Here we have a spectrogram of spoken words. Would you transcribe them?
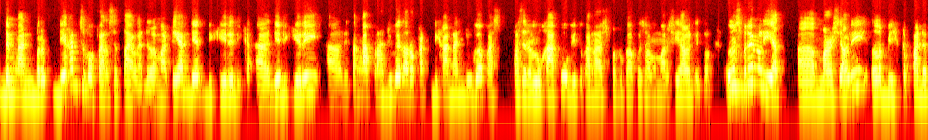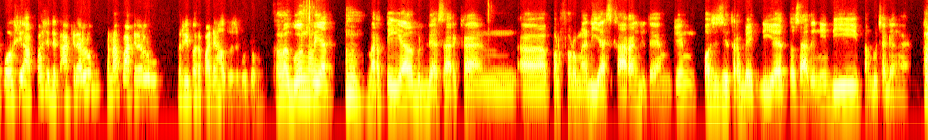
dengan ber, dia kan cukup versatile ya dalam artian dia di kiri di, uh, dia di kiri uh, di tengah pernah juga taruh di kanan juga pas pas ada Lukaku gitu karena seperti Lukaku sama Martial gitu. Lu sebenarnya ngelihat uh, Martial ini lebih kepada posisi apa sih dan akhirnya lu kenapa akhirnya lu refer pada hal tersebut dong? Kalau gue ngelihat Martial berdasarkan uh, performa dia sekarang gitu ya, mungkin posisi terbaik dia tuh saat ini di pangku cadangan.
